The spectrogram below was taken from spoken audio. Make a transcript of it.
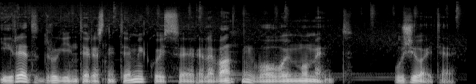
и ред други интересни теми кои се релевантни во овој момент. Уживајте!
